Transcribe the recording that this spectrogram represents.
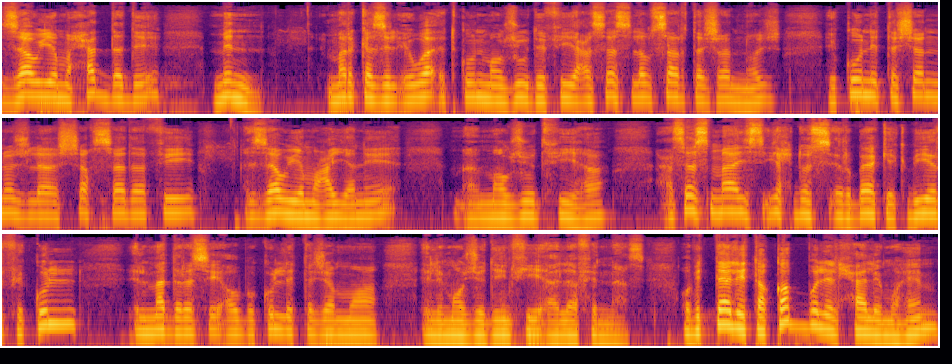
لزاوية محددة من مركز الإيواء تكون موجودة فيه على أساس لو صار تشنج يكون التشنج للشخص هذا في زاوية معينة موجود فيها على أساس ما يحدث إرباك كبير في كل المدرسة أو بكل التجمع اللي موجودين فيه آلاف الناس. وبالتالي تقبل الحالة مهم.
